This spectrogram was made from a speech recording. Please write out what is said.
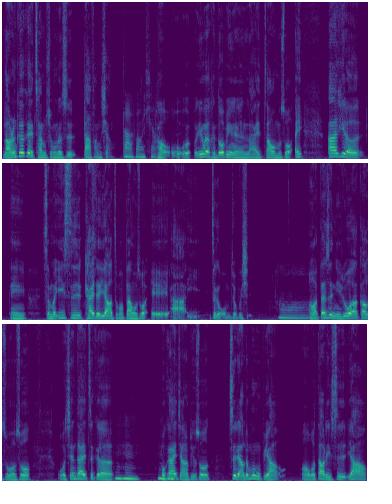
老人科可以参雄的是大方向。大方向。好，我我因为很多病人来找我们说，哎，阿希了，诶。什么医师开的药怎么办？我说 A R E，这个我们就不行。哦。哦，但是你如果要告诉我说，我现在这个，嗯哼，嗯我刚才讲了，比如说治疗的目标，哦，我到底是要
